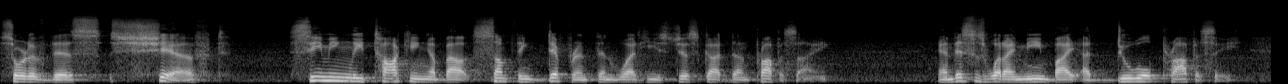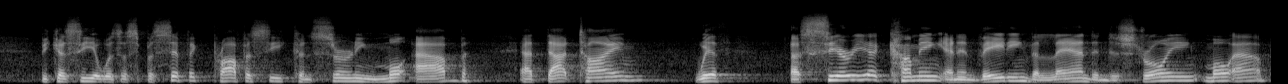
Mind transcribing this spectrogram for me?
sort of this shift, seemingly talking about something different than what he's just got done prophesying. And this is what I mean by a dual prophecy. Because, see, it was a specific prophecy concerning Moab at that time with Assyria coming and invading the land and destroying Moab.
